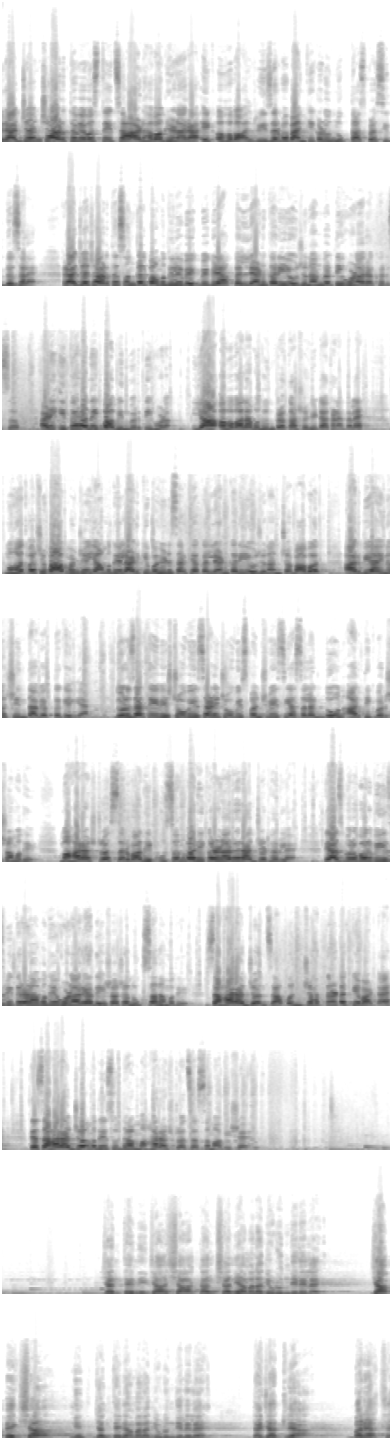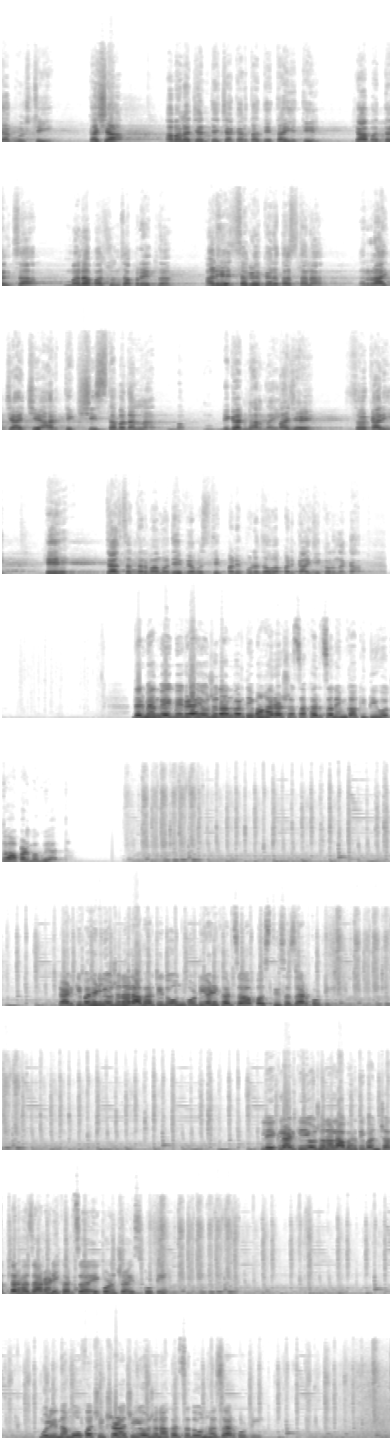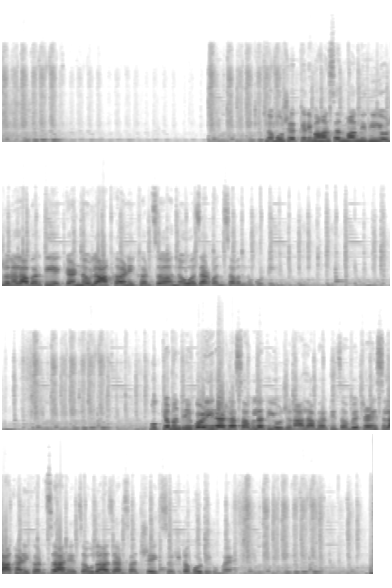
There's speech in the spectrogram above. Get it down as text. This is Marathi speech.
राज्यांच्या अर्थव्यवस्थेचा आढावा घेणारा एक अहवाल रिझर्व्ह बँकेकडून नुकताच प्रसिद्ध झालाय. राज्याच्या अर्थसंकल्पामधील वेगवेगळ्या कल्याणकारी योजनांवरती होणारा खर्च आणि इतर अनेक बाबींवरती होणार. या अहवालामधून प्रकाशही टाकण्यात आलाय. महत्वाची बाब म्हणजे यामध्ये लाडकी बहीणसारख्या कल्याणकारी योजनांच्या बाबत आरबीआयनं चिंता व्यक्त केली आहे. दोन हजार तेवीस चोवीस आणि चोवीस पंचवीस या सलग दोन आर्थिक वर्षामध्ये महाराष्ट्र सर्वाधिक उसनवारी करणारं राज्य ठरलंय. त्याचबरोबर वीज वितरणामध्ये होणाऱ्या देशाच्या नुकसानामध्ये सहा राज्यांचा पंच्याहत्तर टक्के वाटा आहे. त्या सहा राज्यांमध्ये सुद्धा महाराष्ट्राचा समावेश आहे. जनतेने ज्या अशा आकांक्षांनी आम्हाला निवडून दिलेलं आहे ज्या अपेक्षांनी जनतेने आम्हाला निवडून दिलेलं आहे त्याच्यातल्या बऱ्याच या गोष्टी कशा आम्हाला जनतेच्या करता देता येतील याबद्दलचा मनापासूनचा प्रयत्न. आणि हेच सगळं करत असताना राज्याची आर्थिक शिस्त बदलणार बिघडणार नाही. माझे सहकारी हे त्या संदर्भामध्ये व्यवस्थितपणे पुढे जाऊ. आपण काळजी करू नका. दरम्यान वेगवेगळ्या योजनांवरती महाराष्ट्राचा खर्च नेमका किती होतो आपण बघूयात. लाडकी बहीण योजना लाभार्थी दोन कोटी आणि खर्च पस्तीस हजार कोटी. लेक लाडकी योजना लाभार्थी पंच्याहत्तर हजार आणि खर्च एकोणचाळीस कोटी. मुलींना मोफत शिक्षणाची योजना खर्च दोन हजार कोटी. नमो शेतकरी महासन्मान निधी योजना लाभार्थी एक्क्याण्णव लाख आणि खर्च नऊ हजार पंचावन्न कोटी. मुख्यमंत्री बळीराजा सवलत योजना लाभार्थी चव्वेचाळीस लाख आणि खर्च आहे चौदा हजार सातशे एकसष्ट कोटी रुपये.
